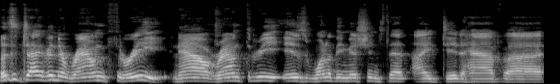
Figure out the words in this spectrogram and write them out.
let's dive into round three. Now, round three is one of the missions that I did have uh,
